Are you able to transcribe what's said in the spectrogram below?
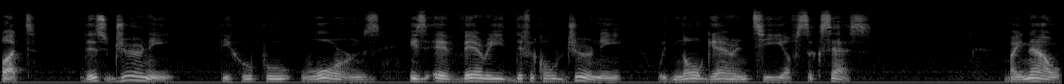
But this journey, the hoopoe warns, is a very difficult journey with no guarantee of success. By now,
